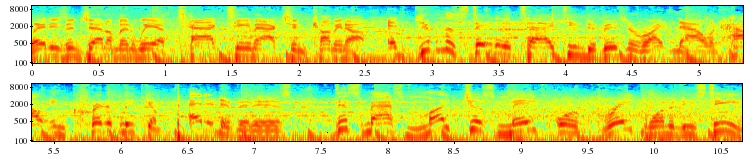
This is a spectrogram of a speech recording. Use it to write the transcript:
Ladies and gentlemen, we have tag team action coming up. And given the state of the tag team division right now and how incredibly competitive it is, this match might just make or break one of these teams.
